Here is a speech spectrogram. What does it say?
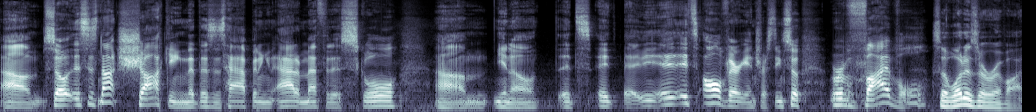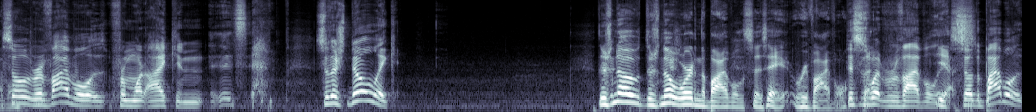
Um, so this is not shocking that this is happening at a Methodist school. Um, you know, it's it, it it's all very interesting. So revival. So what is a revival? So revival is from what I can. It's So there's no like There's no there's no word in the Bible that says, "Hey, revival." this is what revival is. Yes. So the Bible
